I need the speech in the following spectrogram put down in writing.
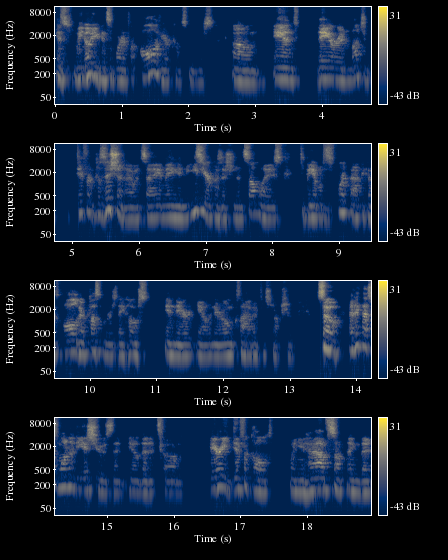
because we know you can support it for all of your customers. Um, and they are in much different position, I would say, and maybe an easier position in some ways to be able to support that because all their customers they host in their, you know, in their own cloud infrastructure. So I think that's one of the issues that, you know, that it's um, very difficult when you have something that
